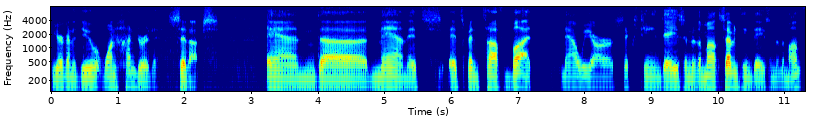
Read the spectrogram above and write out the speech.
you're going to do 100 sit-ups. And uh, man it's it's been tough but now we are 16 days into the month 17 days into the month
